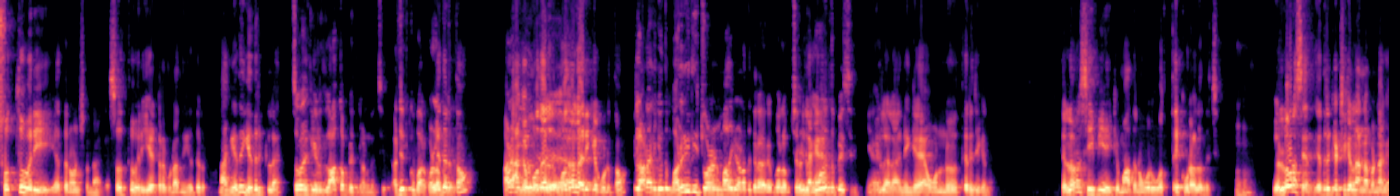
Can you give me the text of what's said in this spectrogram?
சொத்து வரி ஏற்றணும்னு சொன்னாங்க. சொத்து வரி ஏற்றக்கூடாதுன்னு எதிர்த்தோம். நாங்கள் எதை எதிர்க்கல? சிவகங்கை லாக்அப் நடந்துச்சு. அஜித் குமார் கொள்ள எதிர்த்தோம். ஆனா நாங்க முதல் முதல் அறிக்கை கொடுத்தோம் இல்ல ஆனா நீங்க வந்து மனுநீதி சோழன் மாதிரி நடந்துக்கிறாரு முதலமைச்சர். புகழ்ந்து பேசிருக்கீங்க இல்ல இல்ல நீங்க ஒண்ணு தெரிஞ்சுக்கணும் எல்லாரும் சிபிஐக்கு மாத்தணும் ஒரு ஒத்தை குரல் வந்துச்சு. எல்லோரும் சேர்ந்து எதிர்க்கட்சிகள்லாம் என்ன பண்ணாங்க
